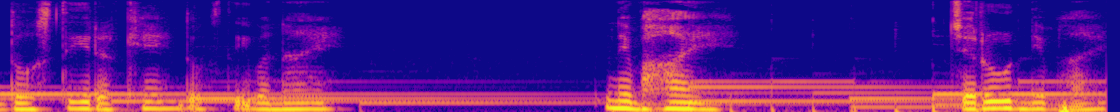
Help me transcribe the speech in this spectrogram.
दोस्ती रखें, दोस्ती बनाएँ, निभाएँ, ज़रूर निभाएँ।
